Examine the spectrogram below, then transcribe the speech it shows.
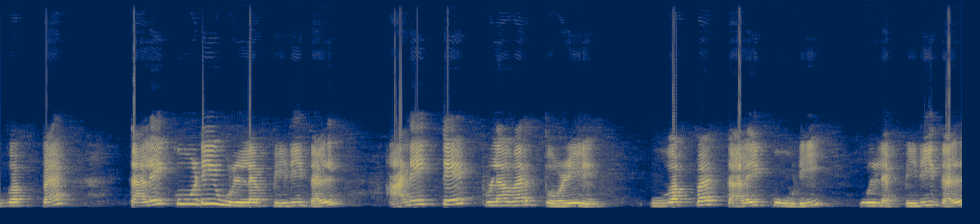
உவப்ப தலைக்கூடி உள்ள பிரிதல் அனைத்தே புலவர் தொழில். உவப்ப தலைக்கூடி உள்ள பிரிதல்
